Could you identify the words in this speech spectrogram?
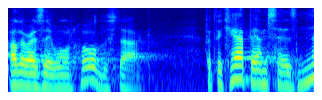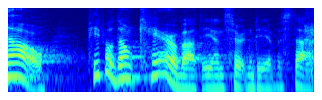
Otherwise, they won't hold the stock. But the CAPM says no, people don't care about the uncertainty of a stock.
